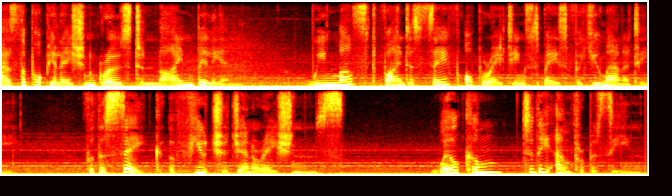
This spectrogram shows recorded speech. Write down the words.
As the population grows to 9 billion, we must find a safe operating space for humanity, for the sake of future generations. Welcome to the Anthropocene.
